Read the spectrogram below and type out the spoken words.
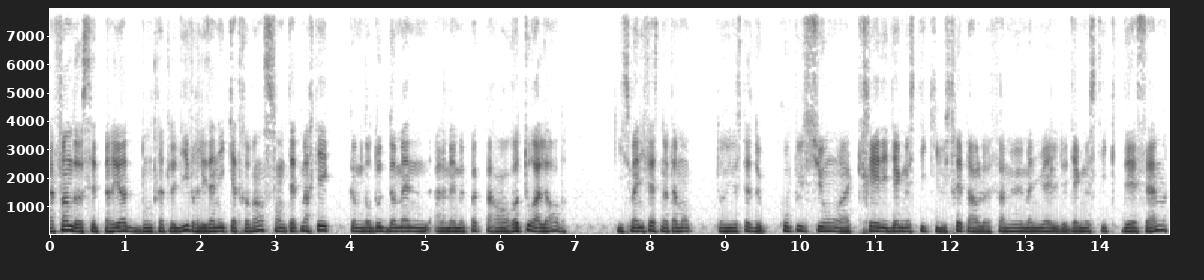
La fin de cette période dont traite le livre, les années 80, semble être marquées, comme dans d'autres domaines à la même époque, par un retour à l'ordre, qui se manifeste notamment dans une espèce de compulsion à créer des diagnostics illustrés par le fameux manuel de diagnostic DSM.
